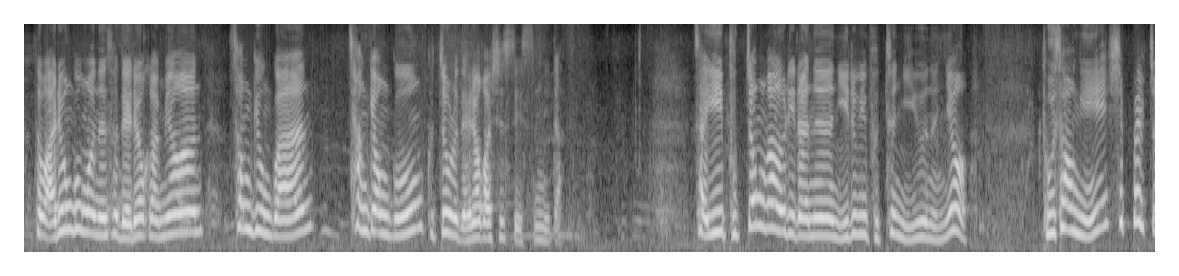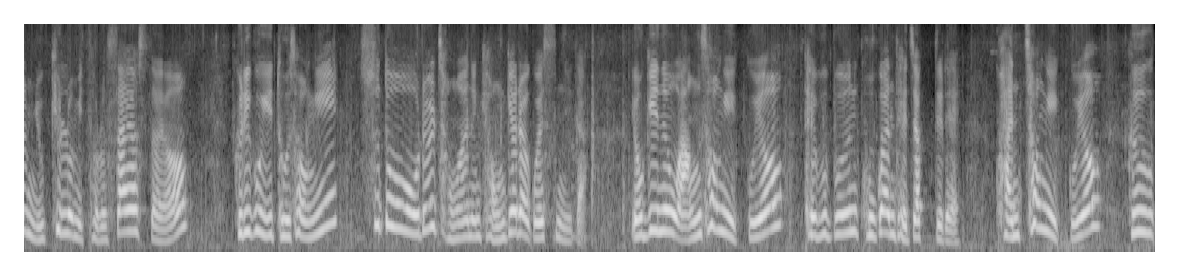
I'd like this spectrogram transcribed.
그래서 와룡공원에서 내려가면 성균관, 창경궁 그쪽으로 내려가실 수 있습니다. 자, 이 북정마을이라는 이름이 붙은 이유는요. 도성이 18.6km로 쌓였어요. 그리고 이 도성이 수도를 정하는 경계라고 했습니다. 여기는 왕성이 있고요. 대부분 고관 대작들의 관청이 있고요. 그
